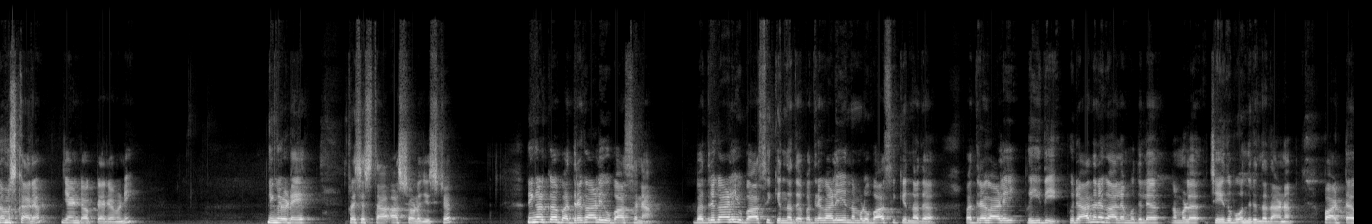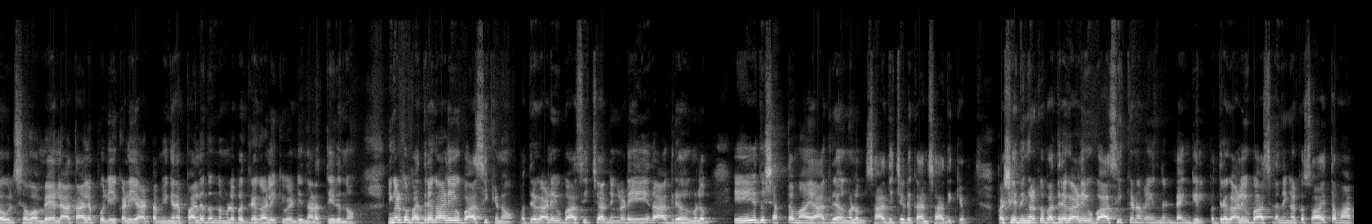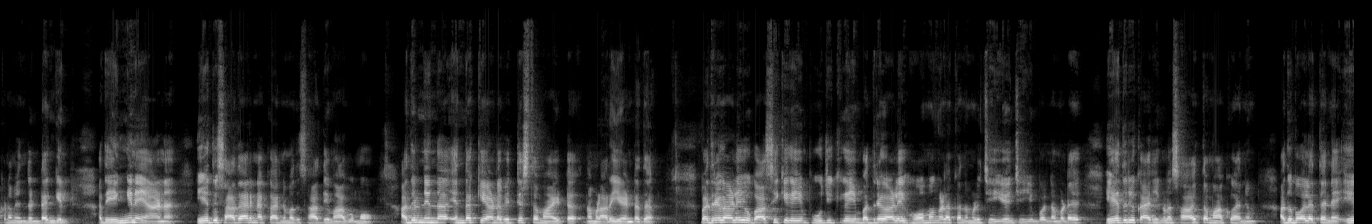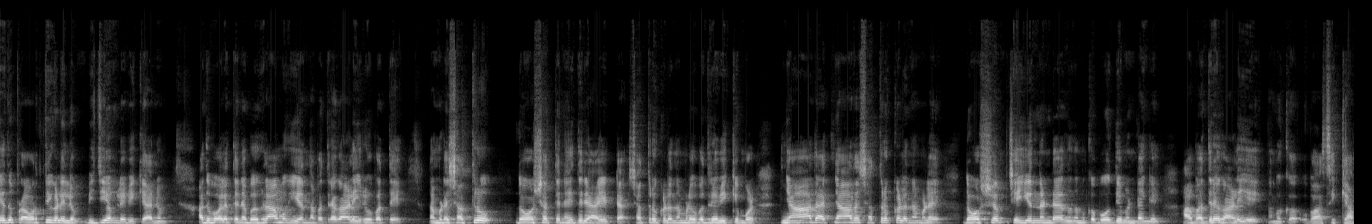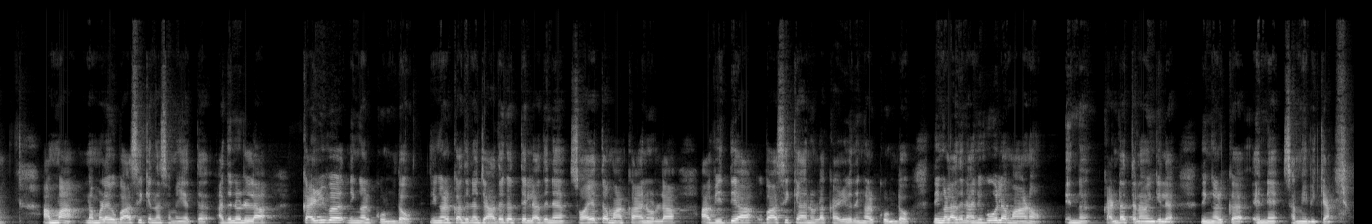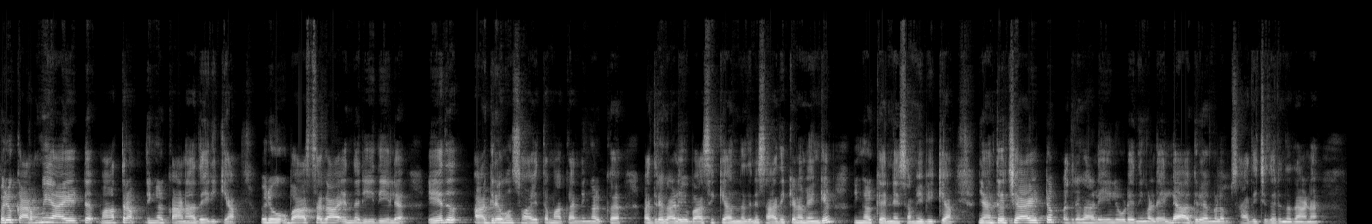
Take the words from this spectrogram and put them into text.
നമസ്കാരം. ഞാൻ ഡോക്ടർ രമണി. നിങ്ങളുടെ പ്രശസ്ത ആസ്ട്രോളജിസ്റ്റ്. നിങ്ങൾക്ക് ഭദ്രകാളി ഉപാസന. ഭദ്രകാളി ഉപാസിക്കുന്നത് ഭദ്രകാളിയെ നമ്മൾ ഉപാസിക്കുന്നത് ഭദ്രകാളി പ്രീതി പുരാതന കാലം മുതൽ നമ്മൾ ചെയ്തു പോന്നിരുന്നതാണ്. പാട്ട് ഉത്സവം വേല താലപ്പൊലി കളിയാട്ടം ഇങ്ങനെ പലതും നമ്മൾ ഭദ്രകാളിക്ക് വേണ്ടി നടത്തിയിരുന്നു. നിങ്ങൾക്ക് ഭദ്രകാളിയെ ഉപാസിക്കണോ? ഭദ്രകാളിയെ ഉപാസിച്ചാൽ നിങ്ങളുടെ ഏത് ആഗ്രഹങ്ങളും ഏത് ശക്തമായ ആഗ്രഹങ്ങളും സാധിച്ചെടുക്കാൻ സാധിക്കും. പക്ഷേ നിങ്ങൾക്ക് ഭദ്രകാളിയെ ഉപാസിക്കണം എന്നുണ്ടെങ്കിൽ ഭദ്രകാളി ഉപാസന നിങ്ങൾക്ക് സ്വായത്തമാക്കണം എന്നുണ്ടെങ്കിൽ അത് എങ്ങനെയാണ്? ഏത് സാധാരണക്കാരനും അത് സാധ്യമാകുമോ? അതിൽ നിന്ന് എന്തൊക്കെയാണ് വ്യത്യസ്തമായിട്ട് നമ്മൾ അറിയേണ്ടത്? ഭദ്രകാളിയെ ഉപാസിക്കുകയും പൂജിക്കുകയും ഭദ്രകാളി ഹോമങ്ങളൊക്കെ നമ്മൾ ചെയ്യുകയും ചെയ്യുമ്പോൾ നമ്മുടെ ഏതൊരു കാര്യങ്ങളും സ്വായത്തമാക്കാനും അതുപോലെ തന്നെ ഏത് പ്രവൃത്തികളിലും വിജയം ലഭിക്കാനും അതുപോലെ തന്നെ ബഹുളാമുഖി എന്ന ഭദ്രകാളി രൂപത്തെ നമ്മുടെ ശത്രു ദോഷത്തിനെതിരായിട്ട് ശത്രുക്കൾ നമ്മളെ ഉപദ്രവിക്കുമ്പോൾ ജ്ഞാത അജ്ഞാത ശത്രുക്കൾ നമ്മളെ ദോഷം ചെയ്യുന്നുണ്ട് എന്ന് നമുക്ക് ബോധ്യമുണ്ടെങ്കിൽ ആ ഭദ്രകാളിയെ നമുക്ക് ഉപാസിക്കാം. അമ്മ നമ്മളെ ഉപാസിക്കുന്ന സമയത്ത് അതിനുള്ള കഴിവ് നിങ്ങൾക്കുണ്ടോ? നിങ്ങൾക്കതിന് ജാതകത്തിൽ അതിന് സ്വായത്തമാക്കാനുള്ള ആ വിദ്യ ഉപാസിക്കാനുള്ള കഴിവ് നിങ്ങൾക്കുണ്ടോ? നിങ്ങൾ അതിന് അനുകൂലമാണോ? എന്ന് കണ്ടെത്തണമെങ്കിൽ നിങ്ങൾക്ക് എന്നെ സമീപിക്കാം. ഒരു കർമ്മിയായിട്ട് മാത്രം നിങ്ങൾ കാണാതെ ഇരിക്കുക. ഒരു ഉപാസക എന്ന രീതിയിൽ ഏത് ആഗ്രഹവും സ്വായത്തമാക്കാൻ നിങ്ങൾക്ക് ഭദ്രകാളി ഉപാസിക്കാവുന്നതിന് സാധിക്കണമെങ്കിൽ നിങ്ങൾക്ക് എന്നെ സമീപിക്കാം. ഞാൻ തീർച്ചയായിട്ടും ഭദ്രകാളിയിലൂടെ നിങ്ങളുടെ എല്ലാ ആഗ്രഹങ്ങളും സാധിച്ചു തരുന്നതാണ്.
